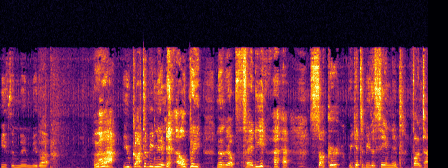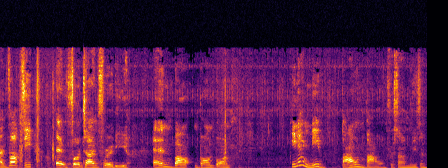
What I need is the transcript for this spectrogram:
Ethan named me that. you got to be named Helpy. No, no, Feddy. Sucker. We get to be the same name. Funtime Foxy and Funtime Freddy. And Bon Bon. He named me Bon Bon for some reason.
